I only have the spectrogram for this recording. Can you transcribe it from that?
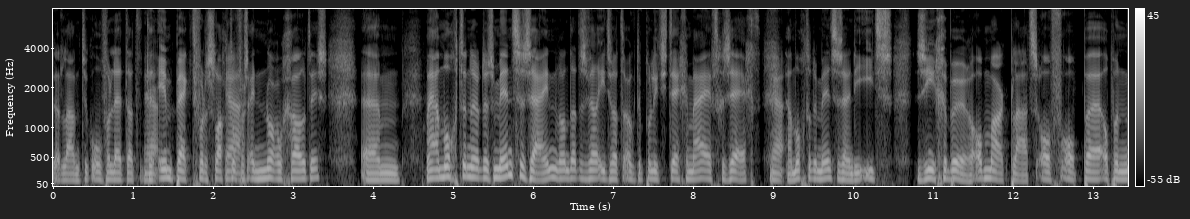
dat laat natuurlijk onverlet dat de impact voor de slachtoffers enorm groot is. Um, maar ja, mochten er dus mensen zijn, want dat is wel iets wat ook de politie tegen mij heeft gezegd. Ja. mochten er mensen zijn die iets zien gebeuren op Marktplaats of op op, uh, op een,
